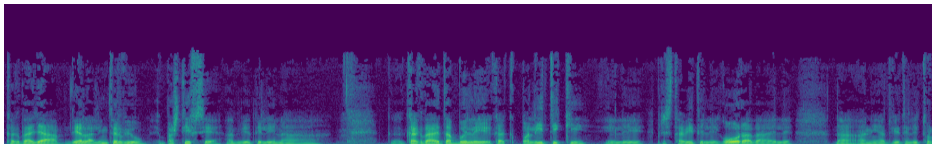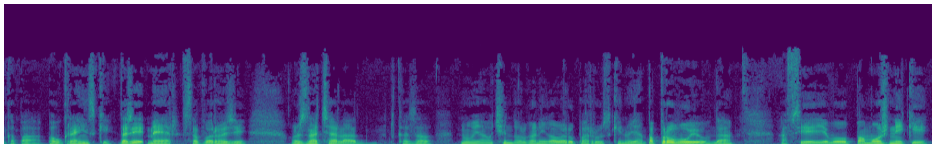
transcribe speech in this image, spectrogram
когда я делал интервью, почти все ответили на когда это были как политики или представители города, или, да, они ответили только по- по-украински. Даже мэр в Запорожье, он сначала сказал, ну, я очень долго не говорю по-русски, но я попробую, да. А все его помощники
